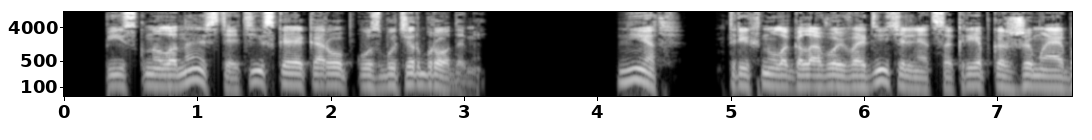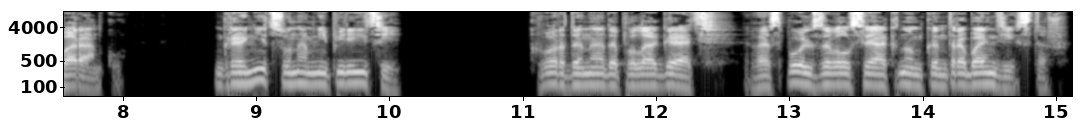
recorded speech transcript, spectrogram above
— пискнула Настя, тиская коробку с бутербродами. «Нет», — тряхнула головой водительница, крепко сжимая баранку. «Границу нам не перейти». Корда, надо полагать, воспользовался окном контрабандистов.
